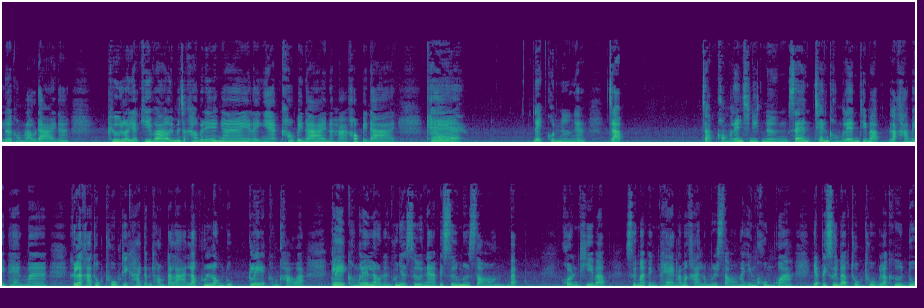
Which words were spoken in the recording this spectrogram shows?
เลือดของเราได้นะ คือเราอย่าคิดว่าเอ้ยมันจะเข้าไปได้ยังไงอะไรเงี้ย เข้าไปได้นะคะ เข้าไปได้ แค่เด็กคนนึงอะจับ จับของเล่นชนิดหนึ่งเส้นเช่นของเล่นที่แบบราคาไม่แพงมาก คือราคาถูกๆที่ขายตามท้องตลาด แล้วคุณลองดูเกรดของเขาอะเกรดของเล่นเหล่านั้นคุณอย่าซื้อนะ ไปซื้อมือสองแบบคนที่แบบซื้อมาแพงๆแล้วมาขายลงมือสองอะยังคุ้มกว่า อย่าไปซื้อแบบถูกๆ แล้วคือดู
